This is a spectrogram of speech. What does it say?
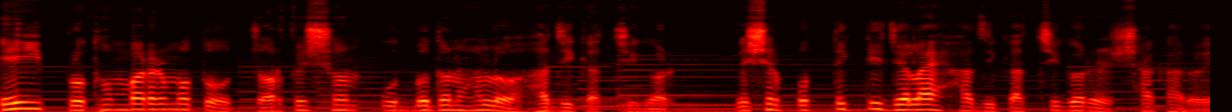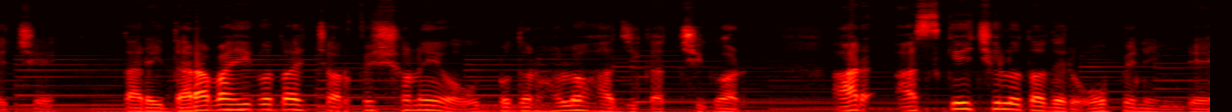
এই প্রথমবারের মতো চরফেশন উদ্বোধন হলো হাজি কাচ্চিগড়। দেশের প্রত্যেকটি জেলায় হাজি কাচ্চিগড়ের শাখা রয়েছে। তার এই ধারাবাহিকতায় চরফেশনেও উদ্বোধন হলো হাজি কাচ্চিগড়। আর আজকেই ছিল তাদের ওপেনিং ডে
